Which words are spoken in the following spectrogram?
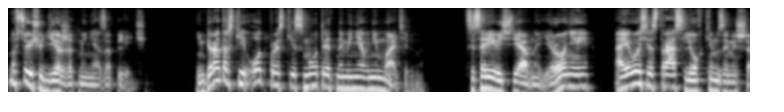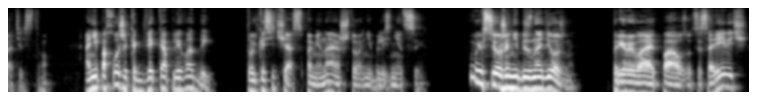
но все еще держат меня за плечи. Императорские отпрыски смотрят на меня внимательно. Цесаревич с явной иронией, а его сестра с легким замешательством. Они похожи как две капли воды, только сейчас вспоминаю, что они близнецы. «Вы все же не безнадежны», – прерывает паузу цесаревич,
